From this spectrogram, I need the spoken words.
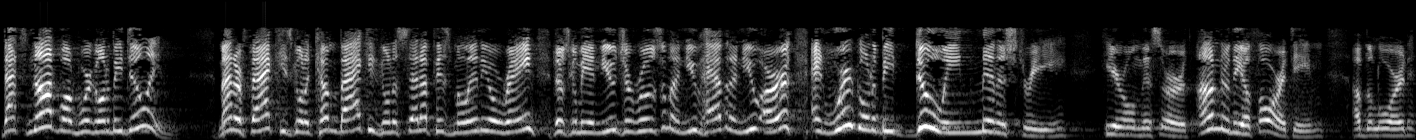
That's not what we're going to be doing. Matter of fact, he's going to come back. He's going to set up his millennial reign. There's going to be a new Jerusalem, a new heaven, a new earth, and we're going to be doing ministry here on this earth under the authority of the Lord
